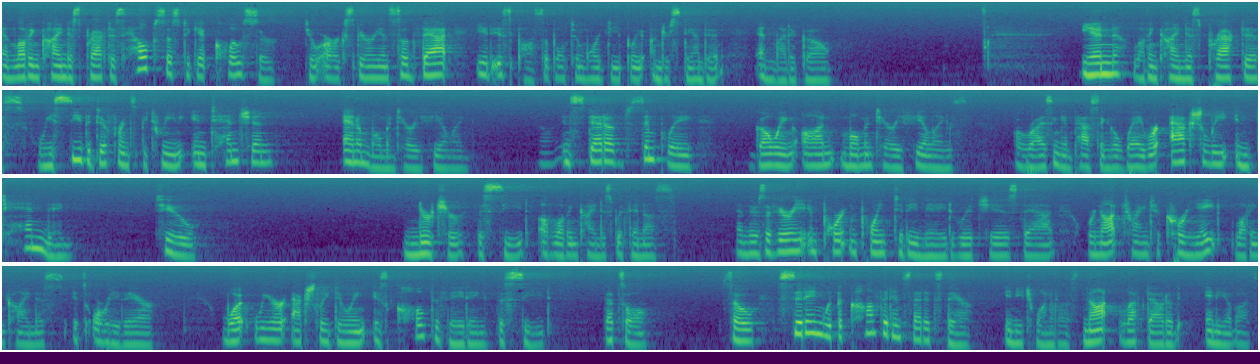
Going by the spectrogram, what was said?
And loving kindness practice helps us to get closer to our experience so that it is possible to more deeply understand it and let it go. In loving kindness practice, we see the difference between intention and a momentary feeling. Instead of simply going on momentary feelings arising and passing away, we're actually intending to nurture the seed of loving kindness within us. And there's a very important point to be made, which is that we're not trying to create loving kindness, it's already there. What we are actually doing is cultivating the seed. That's all. So, sitting with the confidence that it's there in each one of us, not left out of any of us.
